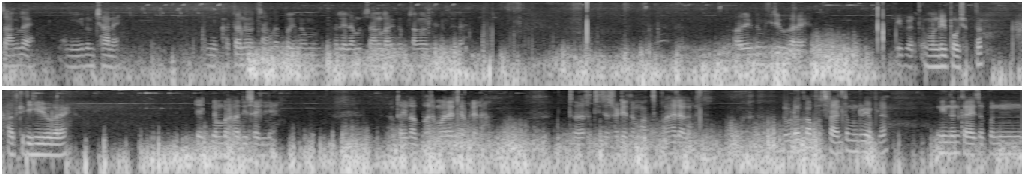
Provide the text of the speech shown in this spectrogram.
चांगला आहे आणि एकदम छान आहे. आणि खतानं चांगला परिणाम झालेला आहे म्हणजे चांगला एकदम चांगला भेटलेला आहे. हात एकदम हिरवीगार आहे. एक वेळ मंडळी पाहू शकता. हात किती हिरवीगार आहे. एक नंबर हा दिसायली आहे. आता याला भर मारायचं आहे आपल्याला. तर तिच्यासाठी आता माणसं पाहायला लागेल. एवढं कापूस राहील तर मंडळी आपल्या निंदन करायचं पण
